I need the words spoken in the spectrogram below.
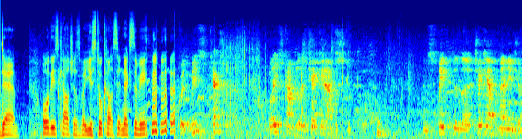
Damn. All these couches, but you still can't sit next to me. With Miss Tassel, please come to the checkouts and speak to the checkout manager.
